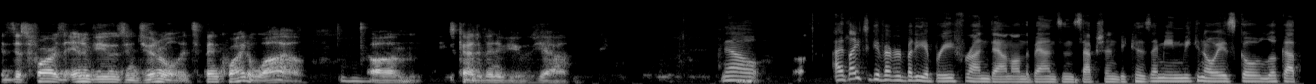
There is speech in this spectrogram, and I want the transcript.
as far as interviews in general, it's been quite a while. Mhm. Um, these kind of interviews, yeah. Now, I'd like to give everybody a brief rundown on the band's inception because I mean, we can always go look up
